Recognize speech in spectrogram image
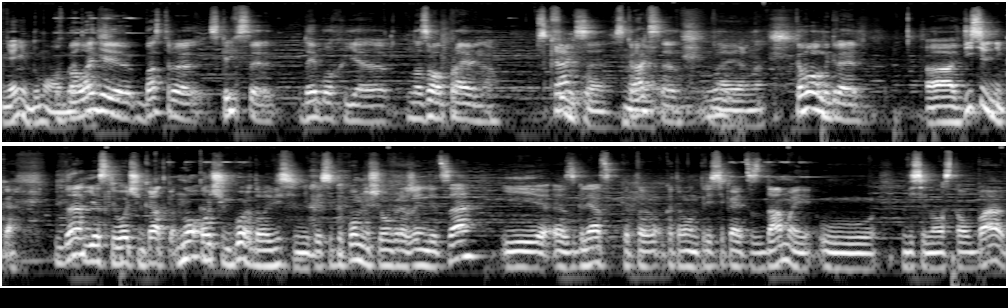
Я не думал В об этом. балладе Бастера Скрикса, дай бог я назвал правильно. Скракса. Скракса. Ну, Наверное. Кого он играет? А, висельника, Да? если очень кратко, но очень гордого висельника, если ты помнишь его выражение лица и э, взгляд, с котор- которым он пересекается с дамой у висельного столба,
